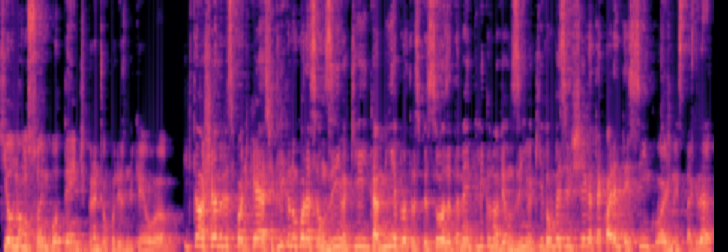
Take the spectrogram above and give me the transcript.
que eu não sou impotente perante o alcoolismo de quem eu amo. O que estão achando desse podcast? Clica no coraçãozinho aqui, encaminha para outras pessoas, eu também clica no aviãozinho aqui, vamos ver se a gente chega até 45 hoje no Instagram.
